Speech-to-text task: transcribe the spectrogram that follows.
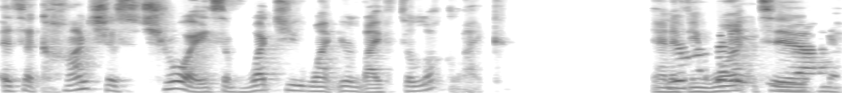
it's a conscious choice of what you want your life to look like. And You're if you right. want to, yeah. you know,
